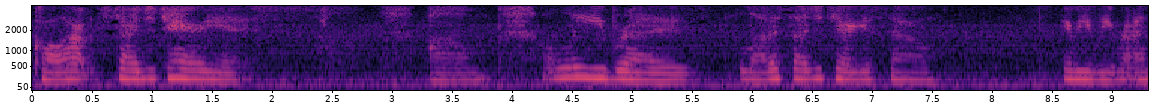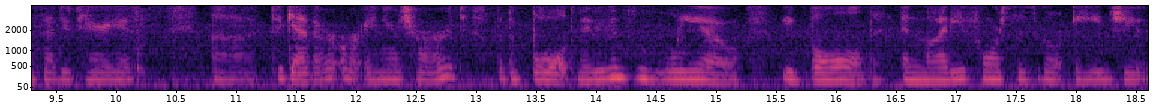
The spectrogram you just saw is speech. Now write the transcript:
call out Sagittarius, um, Libras. A lot of Sagittarius though. Maybe Libra and Sagittarius uh, together or in your chart, but the bold, maybe even some Leo. Be bold, and mighty forces will aid you.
